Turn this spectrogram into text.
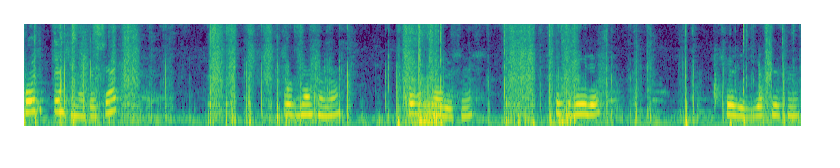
Koyduktan sonra arkadaşlar koyduktan sonra kabuk alıyorsunuz. İşte böyle şöyle yapıyorsunuz.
